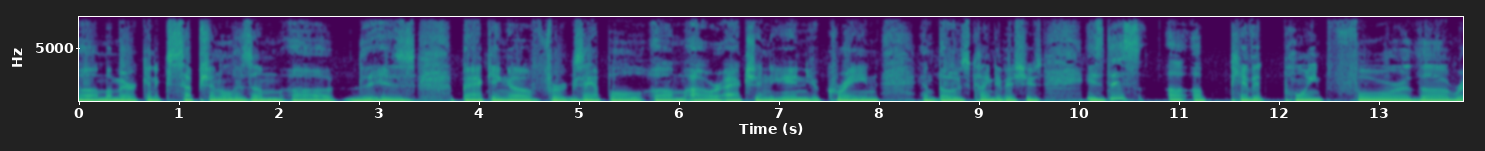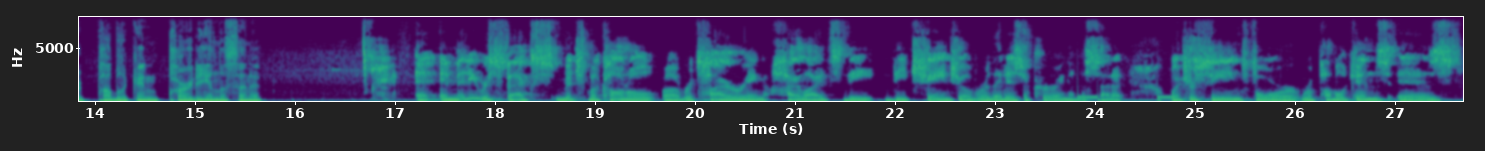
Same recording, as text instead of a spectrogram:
um, American exceptionalism. Uh, the, his backing of, for example, um, our action in Ukraine and those kind of issues. Is this a, a pivot point for the Republican Party in the Senate? In many respects, Mitch McConnell uh, retiring highlights the the changeover that is occurring in the Senate. What you're seeing for Republicans is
